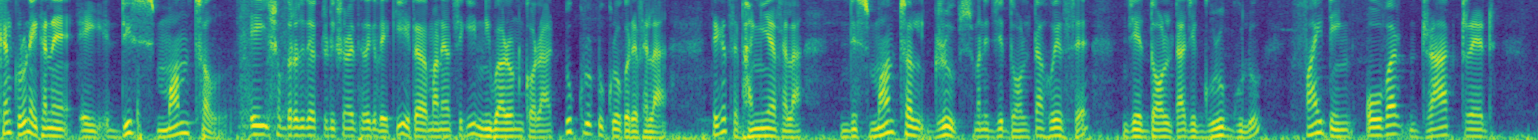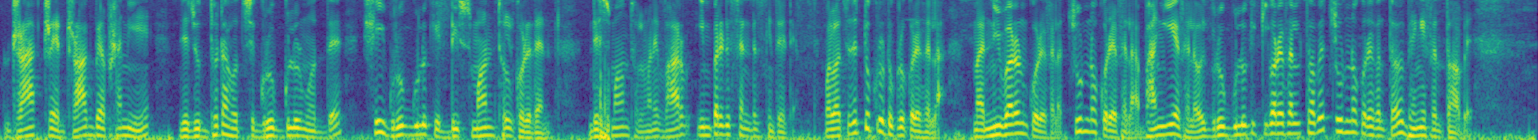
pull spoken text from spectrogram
খেয়াল করুন, এখানে এই ডিসমান্টাল এই শব্দটা যদি একটু ডিকশনারি থেকে দেখি, এটা মানে হচ্ছে কি, নিবারণ করা, টুকরো টুকরো করে ফেলা। ঠিক আছে? ভাঙিয়ে ফেলা। ডিসমান্টাল গ্রুপস মানে যে দলটা হয়েছে, যে দলটা, যে গ্রুপগুলো fighting over drug trade drug trade drug ব্যবসা নিয়ে যে যুদ্ধটা হচ্ছে গ্রুপগুলোর মধ্যে, সেই গ্রুপগুলোকে ডিসমান্টল করে দেন। ডিসমান্টল মানে ভার ইম্পারেটিভ সেন্টেন্স কিন্তু এটা। বলা হচ্ছে যে টুকরো টুকরো করে ফেলা, বা নিবারণ করে ফেলা, চূর্ণ করে ফেলা, ভাঙিয়ে ফেলা। ওই গ্রুপগুলোকে কী করে ফেলতে হবে? চূর্ণ করে ফেলতে হবে, ভেঙে ফেলতে হবে।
